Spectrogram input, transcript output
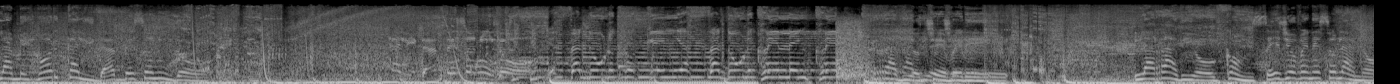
La mejor calidad de sonido. Calidad de sonido. Radio Chévere. La radio con sello venezolano.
